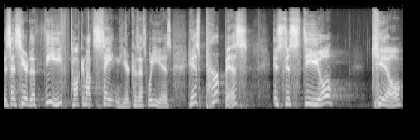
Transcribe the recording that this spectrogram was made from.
it says here, the thief, talking about Satan here, because that's what he is, his purpose is to steal, kill,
